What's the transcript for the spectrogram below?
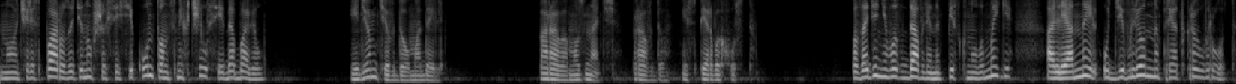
но через пару затянувшихся секунд он смягчился и добавил. Идемте в дом, Адель. Пора вам узнать правду из первых уст». Позади него сдавленно пискнула Мэгги, а Леонель удивленно приоткрыл рот,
